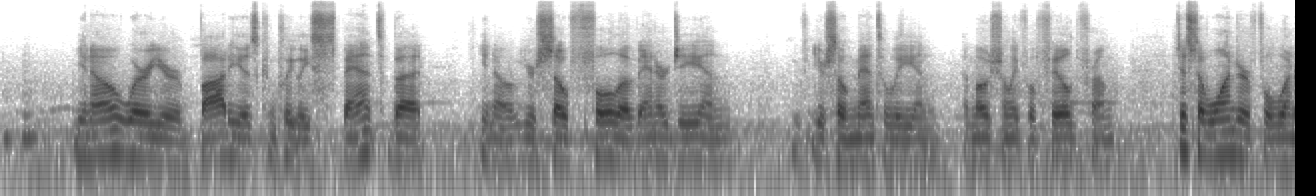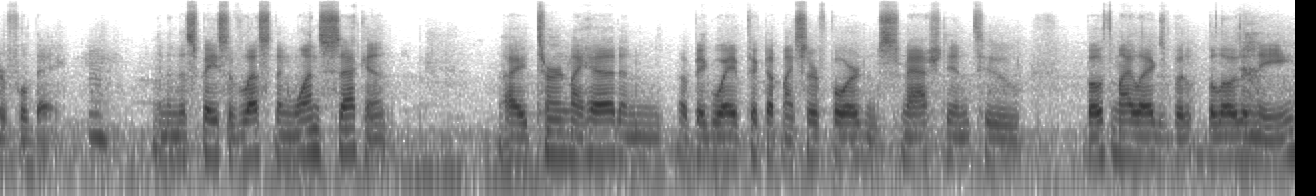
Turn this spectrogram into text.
mm-hmm. you know, where your body is completely spent, but, you know, you're so full of energy and you're so mentally and emotionally fulfilled from just a wonderful, wonderful day. Mm. And in the space of less than one second, I turned my head and a big wave picked up my surfboard and smashed into both my legs be- below the knee.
